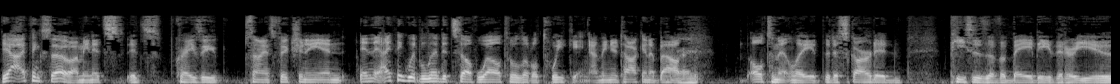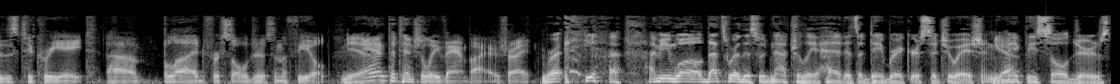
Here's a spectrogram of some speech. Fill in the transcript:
yeah, I think so. I mean, it's it's crazy science fictiony, and and I think would lend itself well to a little tweaking. I mean, you're talking about Right. Ultimately the discarded pieces of a baby that are used to create uh, blood for soldiers in the field, Yeah. and potentially vampires, right? Right. Yeah. I mean, well, that's where this would naturally head. It's a daybreaker situation. You Yeah. make these soldiers,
